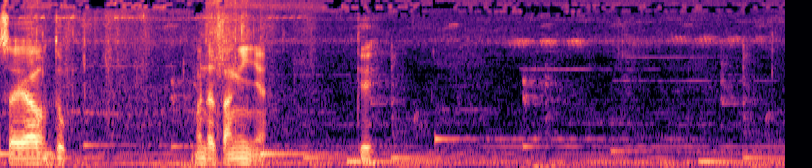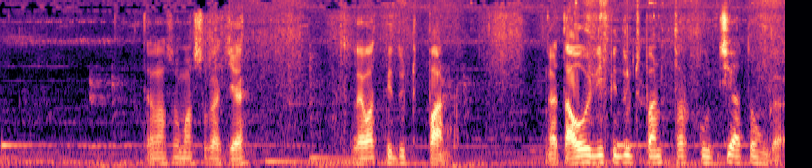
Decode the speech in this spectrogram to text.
saya untuk mendatanginya. Oke. Kita langsung masuk aja lewat pintu depan nggak tahu ini pintu depan terkunci atau enggak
